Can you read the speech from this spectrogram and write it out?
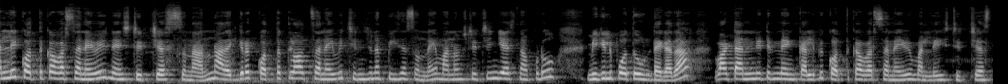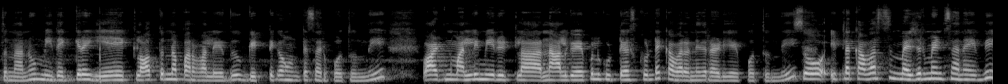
మళ్ళీ కొత్త కొత్త కవర్స్ అనేవి నేను స్టిచ్ చేస్తున్నాను. నా దగ్గర కొత్త క్లాత్స్ అనేవి చిన్న చిన్న పీసెస్ ఉన్నాయి. మనం స్టిచ్చింగ్ చేసినప్పుడు మిగిలిపోతూ ఉంటాయి కదా వాటన్నిటిని నేను కలిపి కొత్త కవర్స్ అనేవి మళ్ళీ స్టిచ్ చేస్తున్నాను. మీ దగ్గర ఏ క్లాత్ ఉన్నా పర్వాలేదు గట్టిగా ఉంటే సరిపోతుంది. వాటిని మళ్ళీ మీరు ఇట్లా నాలుగు వైపులు కుట్టేసుకుంటే కవర్ అనేది రెడీ అయిపోతుంది. సో ఇట్లా కవర్స్ మెజర్మెంట్స్ అనేవి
